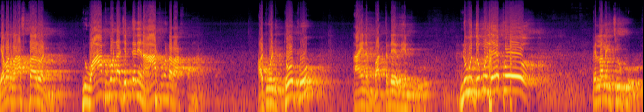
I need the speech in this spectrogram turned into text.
ఎవరు రాస్తారు? అని. నువ్వు ఆపకుండా చెప్తే నేను ఆపకుండా రాస్తాను. అటువంటి తోపు ఆయన బర్త్డే రేపు. నువ్వు దుమ్ము లేపు పిల్లలకి చూపు.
